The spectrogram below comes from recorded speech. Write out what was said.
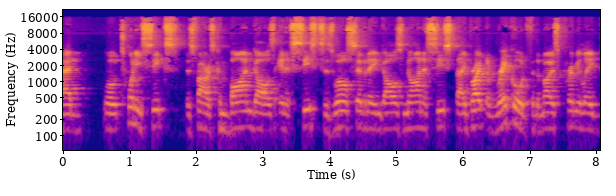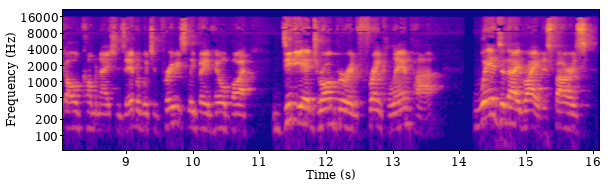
had well 26 as far as combined goals and assists as well 17 goals 9 assists they broke the record for the most premier league goal combinations ever which had previously been held by didier drogba and frank lampard where do they rate as far as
